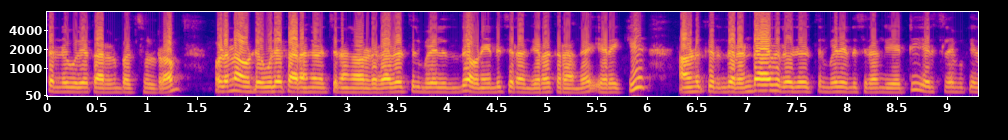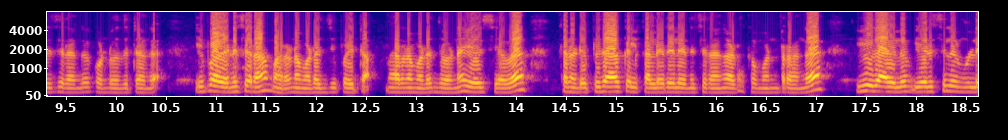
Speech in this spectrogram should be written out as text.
தன்னுடைய ஊழியக்காரன் பார்த்து சொல்கிறான் உடனே அவனுடைய ஊழியக்காரங்க நினைச்சாங்க அவனோட ரதத்தின் மேலிருந்து அவனை என்ன செய்றாங்க? இறக்குறாங்க. இறக்கி அவனுக்கு இருந்த ரெண்டாவது ரதத்தின் மேலே என்ன செய்றாங்க? ஏற்றி எருசலேமுக்கு என்ன செய்கிறாங்க கொண்டு வந்துட்டாங்க. இப்போ அவன் என்ன செய்கிறான் மரணம் அடைஞ்சு போயிட்டான். மரணம் அடைஞ்ச உடனே யோசியாவை தன்னுடைய பிதாக்கள் கல்லறையில் என்ன அடக்கம் பண்ணுறாங்க யூதாவிலும் எரிசிலும் உள்ள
